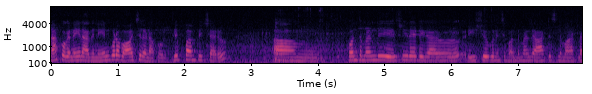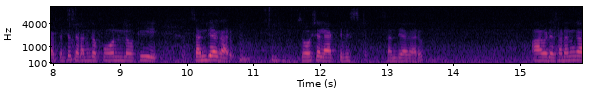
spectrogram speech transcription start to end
నాకు ఒక నేను అది నేను కూడా వాచ్లో నాకు ఒక క్లిప్ పంపించారు. కొంతమంది శ్రీరెడ్డి గారు ఇష్యూ గురించి కొంతమంది ఆర్టిస్టులు మాట్లాడుతుంటే సడన్గా ఫోన్లోకి సంధ్య గారు సోషల్ యాక్టివిస్ట్ సంధ్య గారు. ఆవిడ సడన్గా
